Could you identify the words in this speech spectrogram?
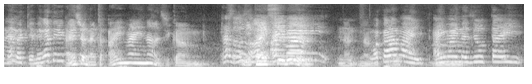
なんだっけ？ネガティブあれでしょなんか曖昧な時間に対する曖昧なんなんわからない曖昧な状態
